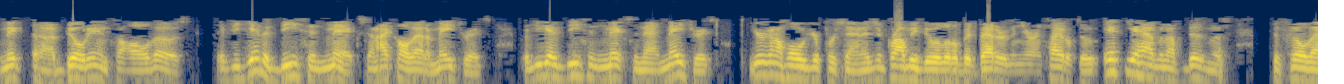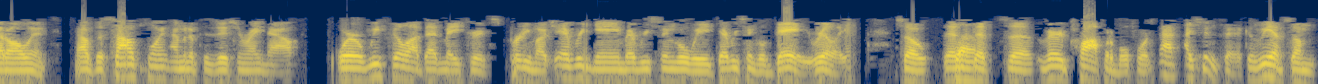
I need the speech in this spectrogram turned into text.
mix, uh, built into all those, if you get a decent mix, and I call that a matrix, but if you get a decent mix in that matrix, you're going to hold your percentage and probably do a little bit better than you're entitled to if you have enough business to fill that all in. Now, the South Point, I'm in a position right now where we fill out that matrix pretty much every game, every single week, every single day, really. So that's, Wow. that's, uh, very profitable for us. I, I shouldn't say that because we have some,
